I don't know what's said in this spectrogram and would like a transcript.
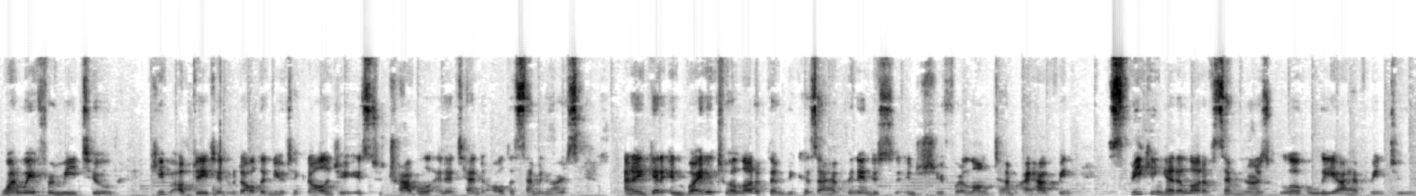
One way for me to keep updated with all the new technology is to travel and attend all the seminars. And I get invited to a lot of them because I have been in this industry for a long time. I have been speaking at a lot of seminars globally. I have been to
